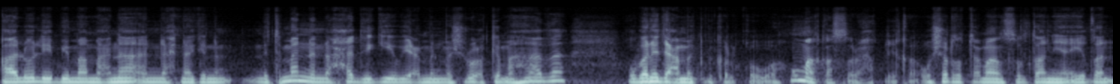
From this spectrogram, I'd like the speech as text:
قالوا لي بما معناه أن إحنا كنا نتمنى إنه حد يجي ويعمل مشروع كما هذا وبندعمك بكل قوة. وما قصروا حقيقة. وشرطة عمان السلطانية أيضا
